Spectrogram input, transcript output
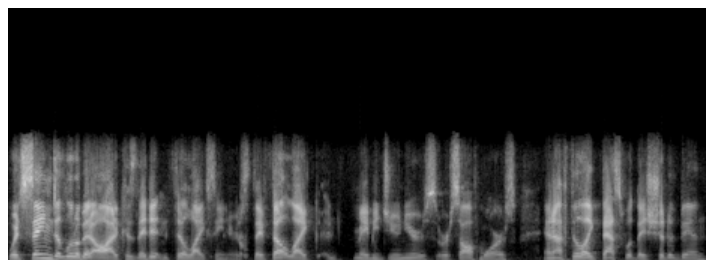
which seemed a little bit odd because they didn't feel like seniors. They felt like maybe juniors or sophomores, and I feel like that's what they should have been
